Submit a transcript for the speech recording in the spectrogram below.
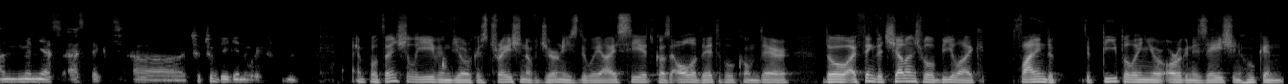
on many as aspects to, to begin with. Mm. And potentially even the orchestration of journeys, the way I see it, because all the data will come there. Though I think the challenge will be like finding the, the people in your organization who can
